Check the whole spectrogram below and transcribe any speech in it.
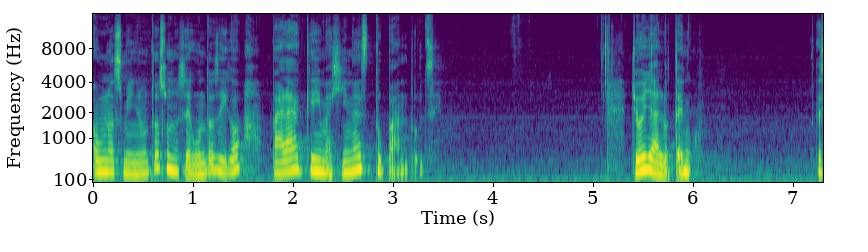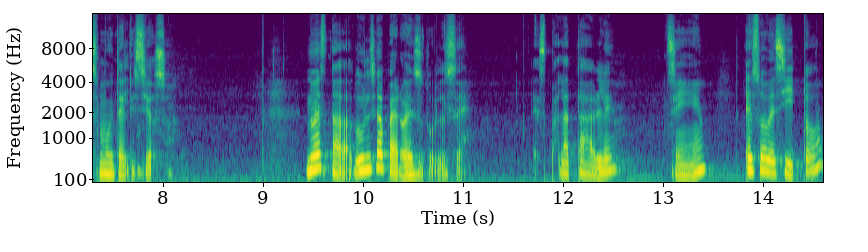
unos minutos, unos segundos, digo, para que imagines tu pan dulce. Yo ya lo tengo. Es muy delicioso. No es nada dulce, pero es dulce. Es palatable, ¿sí? Es suavecito.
